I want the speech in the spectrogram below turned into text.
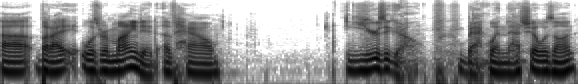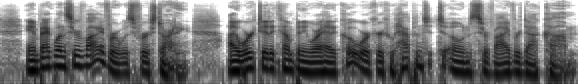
Uh, but I was reminded of how years ago, back when that show was on, and back when Survivor was first starting. I worked at a company where I had a coworker who happened to own Survivor.com.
